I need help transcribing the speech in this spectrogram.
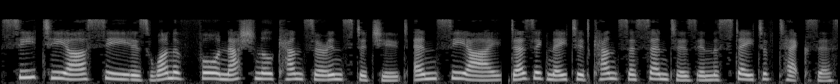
CTRC is one of four National Cancer Institute designated cancer centers in the state of Texas.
